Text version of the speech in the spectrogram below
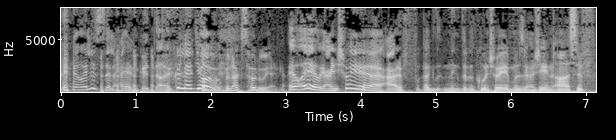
ولسه الحين كنت كل اليوم. بالعكس حلو يعني. أيوه أيوه يعني شوية عارف نقدر نكون شوية مزعجين. آسف.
